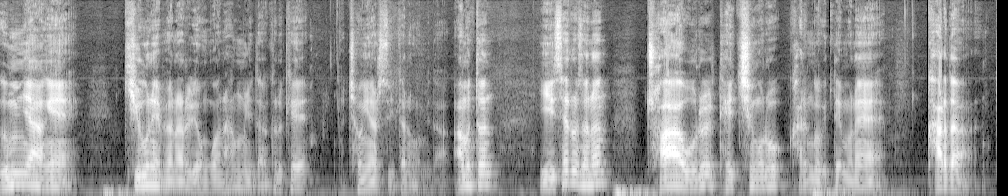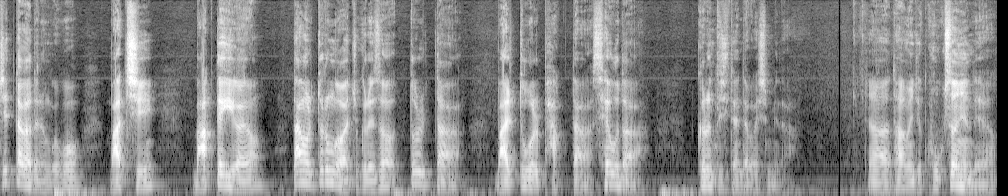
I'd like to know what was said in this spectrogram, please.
음양의 기운의 변화를 연구하는 학문이다. 그렇게 정의할 수 있다는 겁니다. 아무튼 이 세로선은 좌우를 대칭으로 가른 거기 때문에 가르다 찢다가 되는 거고 마치 막대기가요 땅을 뚫은 것 같죠. 그래서 뚫다, 말뚝을 박다, 세우다 그런 뜻이 된다고 했습니다. 자 다음에 이제 곡선인데요.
